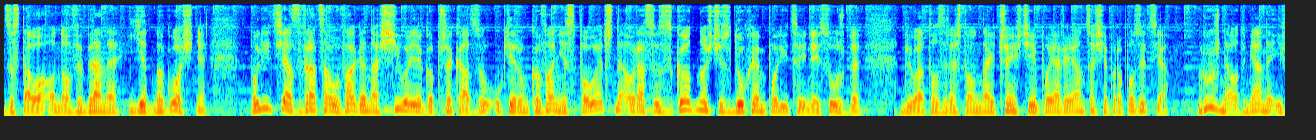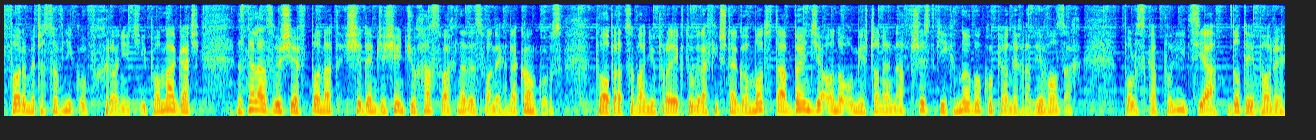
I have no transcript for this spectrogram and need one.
Zostało ono wybrane jednogłośnie. Policja zwraca uwagę na siłę jego przekazu, ukierunkowanie społeczne oraz zgodność z duchem policyjnej służby. Była to zresztą najczęściej pojawiająca się propozycja. Różne odmiany i formy czasowników chronić i pomagać znalazły się w ponad 70 hasłach nadesłanych na konkurs. Po opracowaniu projektu graficznego motta będzie ono umieszczone na wszystkich nowo kupionych radiowozach. Polska policja do tej pory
